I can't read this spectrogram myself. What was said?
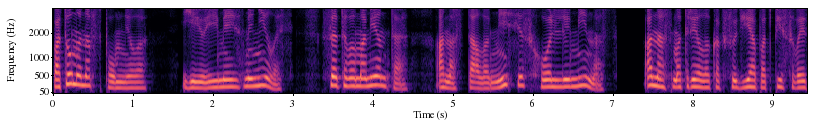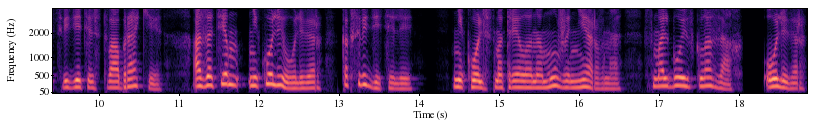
Потом она вспомнила. Ее имя изменилось. С этого момента она стала миссис Холли Минос, она смотрела, как судья подписывает свидетельство о браке, а затем Николь и Оливер, как свидетели. Николь смотрела на мужа нервно, с мольбой в глазах. Оливер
